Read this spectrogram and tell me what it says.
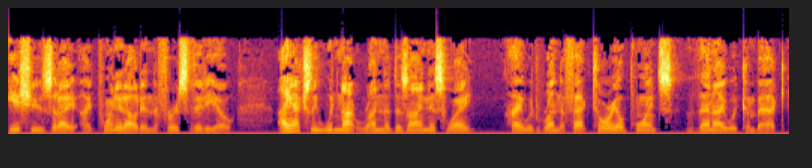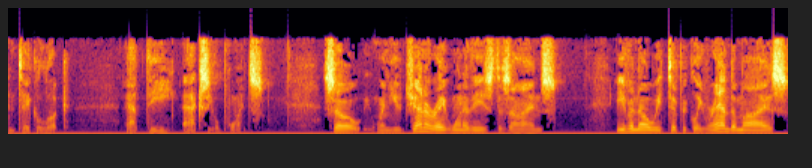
issues that I, I pointed out in the first video, I actually would not run the design this way. I would run the factorial points, then I would come back and take a look at the axial points. So when you generate one of these designs, even though we typically randomize,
